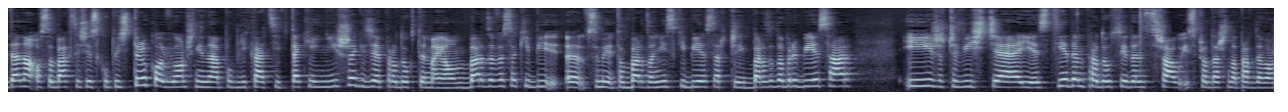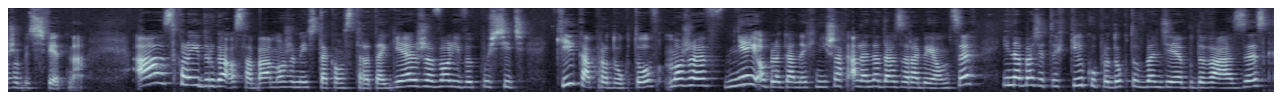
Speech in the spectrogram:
dana osoba chce się skupić tylko i wyłącznie na publikacji w takiej niszy, gdzie produkty mają bardzo wysoki, e, w sumie to bardzo niski BSR, czyli bardzo dobry BSR i rzeczywiście jest jeden produkt, jeden strzał i sprzedaż naprawdę może być świetna. A z kolei druga osoba może mieć taką strategię, że woli wypuścić kilka produktów, może w mniej obleganych niszach, ale nadal zarabiających i na bazie tych kilku produktów będzie budowała zysk,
